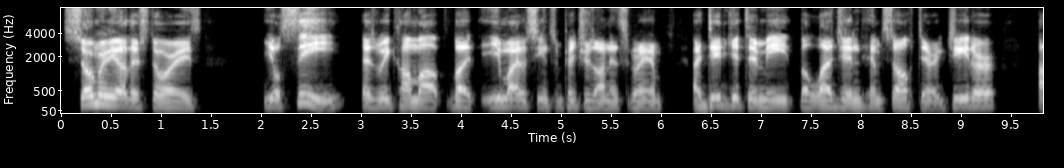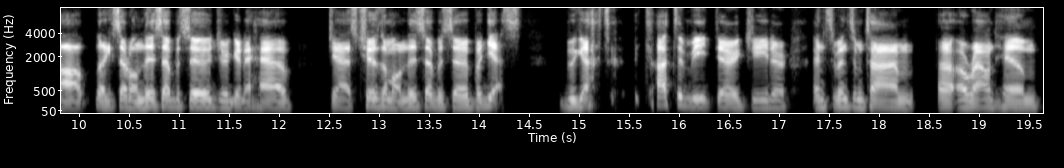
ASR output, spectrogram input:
so many other stories you'll see as we come up, but you might have seen some pictures on Instagram. I did get to meet the legend himself, Derek Jeter. Uh, like I said, on this episode, you're going to have Jazz Chisholm on this episode. But yes, we got to, got to meet Derek Jeter and spend some time uh, around him,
